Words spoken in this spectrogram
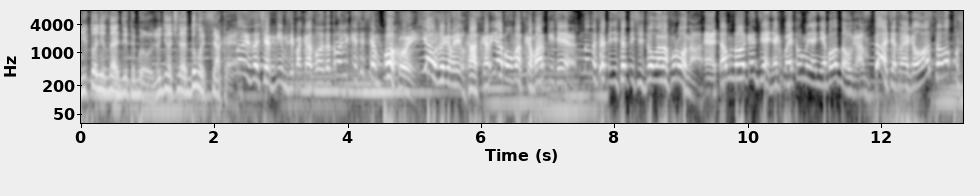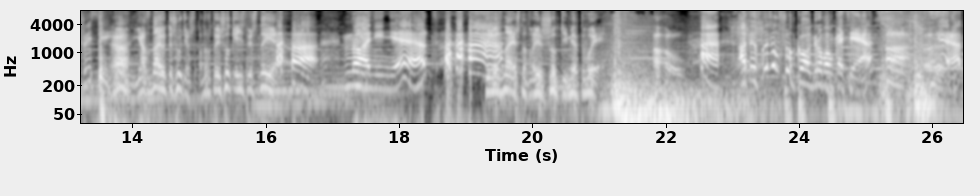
Никто не знает, где ты был. Люди начинают думать всякое. Ну и зачем Мимзи показывал этот ролик, если всем похуй? Я уже говорил, Хаскар, я был в адском маркете, нанося 50 тысяч долларов урона. Это много денег, поэтому у меня не было долга. Кстати, твоя голова стала пушистей. А, я знаю, ты шутишь, потому что твои шутки не смешные. Но они нет. Ты же знаешь, что твои шутки мертвы. Оу. Ха, а ты слышал шутку о грубом коте? А, Нет.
